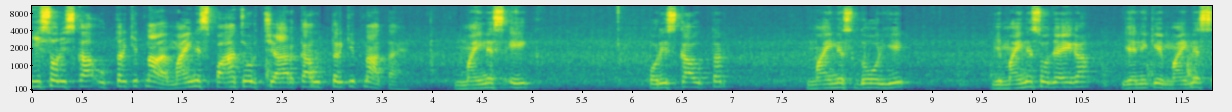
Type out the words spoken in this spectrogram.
इस और इसका उत्तर कितना है? माइनस पाँच और चार का उत्तर कितना आता है? माइनस एक। और इसका उत्तर माइनस दो और ये। ये माइनस हो जाएगा, यानी कि माइनस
